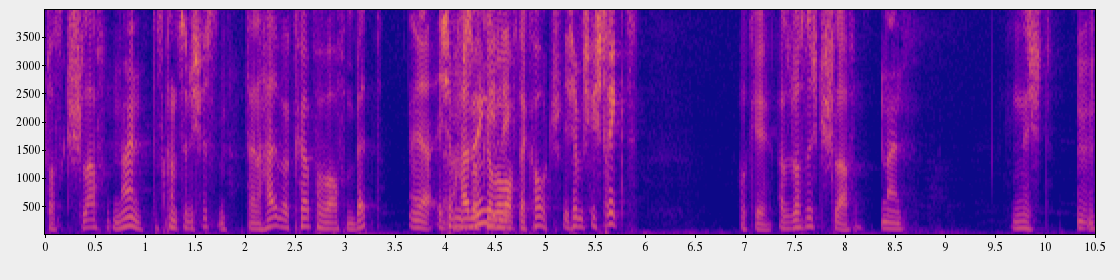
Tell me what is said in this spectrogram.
Du hast geschlafen. Nein, das kannst du nicht wissen. Dein halber Körper war auf dem Bett. Ja, ich habe mich so halber Körper war auf der Couch. Ich habe mich gestreckt. Okay, also du hast nicht geschlafen. Nein. Nicht. Mhm.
